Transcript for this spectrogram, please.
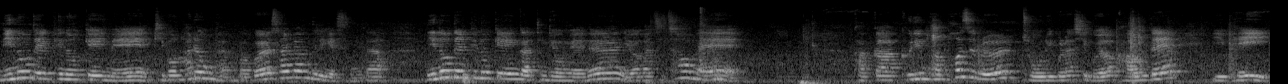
니노 델피노 게임의 기본 활용 방법을 설명드리겠습니다. 니노 델피노 게임 같은 경우에는 이와 같이 처음에 각각 그림판 퍼즐을 조립을 하시고요. 가운데 이 베이,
